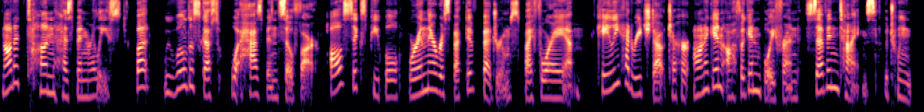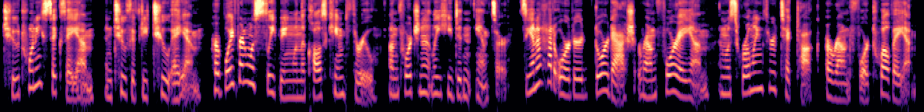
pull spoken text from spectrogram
not a ton has been released, but we will discuss what has been so far. All 6 people were in their respective bedrooms by 4 a.m. Kaylee had reached out to her on again off again boyfriend 7 times between 2:26 a.m. and 2:52 a.m. Her boyfriend was sleeping when the calls came through. Unfortunately, he didn't answer. Xana had ordered DoorDash around 4 a.m. and was scrolling through TikTok around 4:12 a.m.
